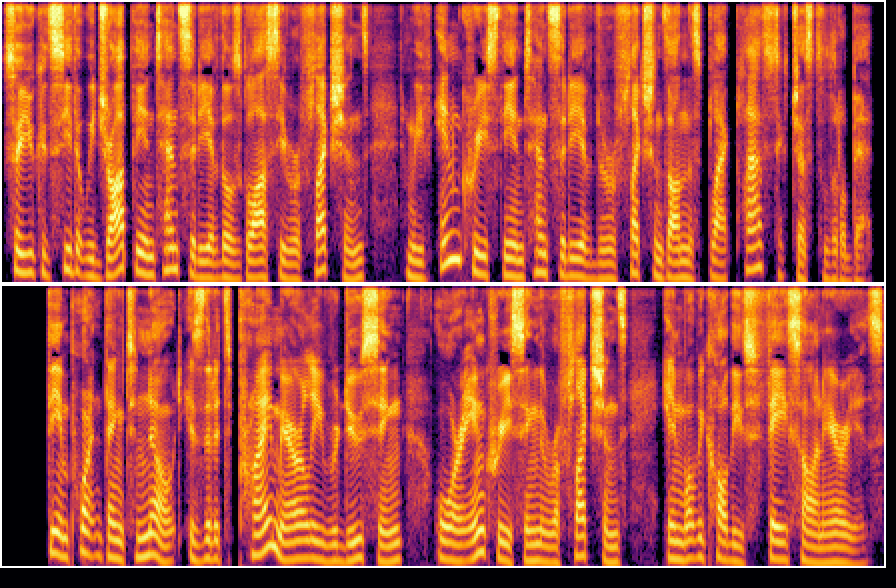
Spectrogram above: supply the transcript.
So you could see that we dropped the intensity of those glossy reflections and we've increased the intensity of the reflections on this black plastic just a little bit. The important thing to note is that it's primarily reducing or increasing the reflections in what we call these face-on areas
